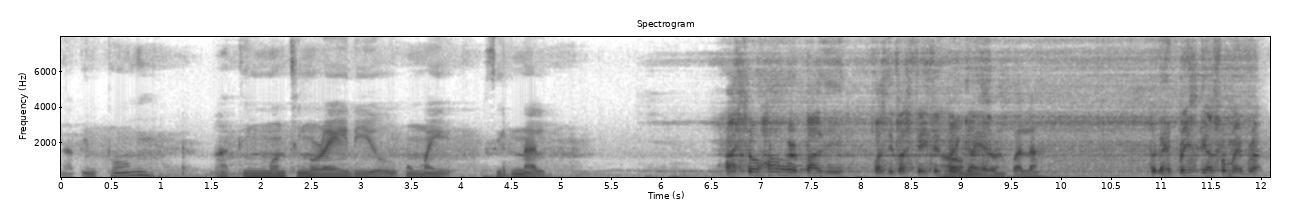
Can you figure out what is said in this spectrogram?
Natin tong ating mounting radio kung may signal. I saw how her body was devastated by Oh, cancer, mayroon pala. but I praise God for my brother.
